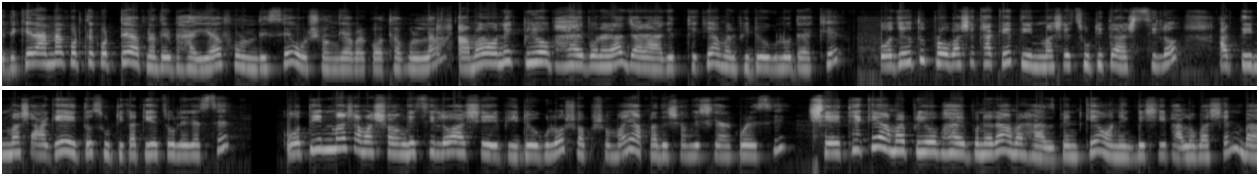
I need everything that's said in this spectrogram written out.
এদিকে রান্না করতে করতে আপনাদের ভাইয়া ফোন দিছে, ওর সঙ্গে আবার কথা বললাম। আমার অনেক প্রিয় ভাই বোনেরা যারা আগের থেকে আমার ভিডিওগুলো দেখে। ও যেহেতু প্রবাসে থাকে, তিন মাসের ছুটিতে আসছিল, আর তিন মাস আগে এই তো ছুটি কাটিয়ে চলে গেছে। ও তিন মাস আমার সঙ্গে ছিল আর সেই ভিডিওগুলো সব সময় আপনাদের সঙ্গে শেয়ার করেছি। সেই থেকে আমার প্রিয় ভাই বোনেরা আমার হাজবেন্ডকে অনেক বেশি ভালোবাসেন বা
